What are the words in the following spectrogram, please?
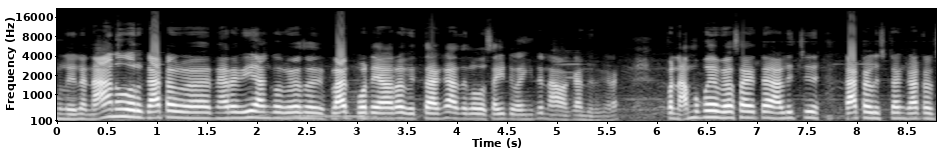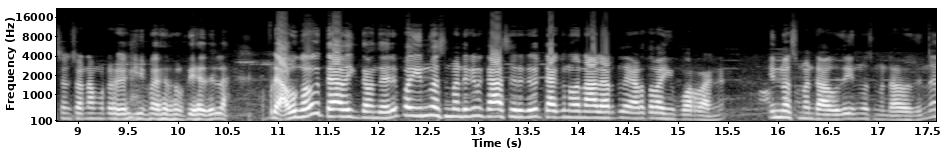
முலையில் நானும் ஒரு காட்டை நிறவி அங்கே விவசாய பிளாட் போட்டு யாரோ விற்றாங்க அதில் ஒரு சைட்டு வாங்கிட்டு நான் உக்காந்துருக்கிறேன். இப்போ நம்ம போய் விவசாயத்தை அழிச்சு காட்டை அழிச்சிட்டாங்க காட்டை அழிச்சோன்னு சொன்னால் மட்டும் யோகி மாதிரி முடியாது இல்லை. அப்படி அவங்கவுங்க தேவைக்கு தகுந்தாரு இப்போ இன்வெஸ்ட்மெண்ட்டுக்குன்னு காசு இருக்குது டக்குன்னு ஒரு நாலு இடத்துல இடத்த வாங்கி போடுறாங்க. இன்வெஸ்ட்மெண்ட் ஆகுது இன்வெஸ்ட்மெண்ட் ஆகுதுன்னு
